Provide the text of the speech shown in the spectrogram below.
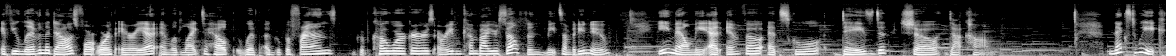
If you live in the Dallas Fort Worth area and would like to help with a group of friends, group of coworkers, or even come by yourself and meet somebody new, email me at info at schooldazedshow.com. Next week,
